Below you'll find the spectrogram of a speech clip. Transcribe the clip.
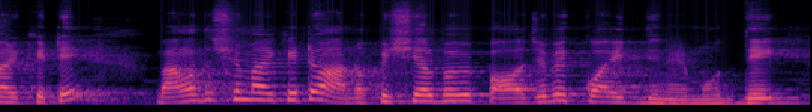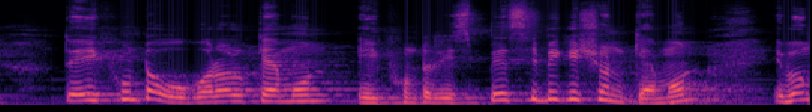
মার্কেটে বাংলাদেশের মার্কেটেও আনঅফিসিয়ালভাবে পাওয়া যাবে কয়েকদিনের মধ্যেই। তো এই ফোনটা ওভারঅল কেমন? এই ফোনটার স্পেসিফিকেশন কেমন? এবং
